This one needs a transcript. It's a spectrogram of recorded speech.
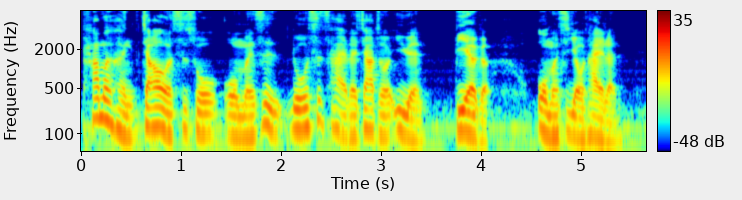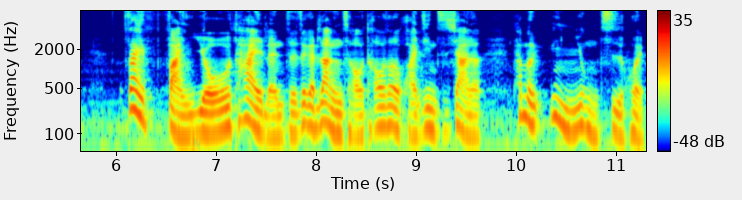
他们很骄傲的是说，我们是罗斯柴尔德家族的一员。第二个，我们是犹太人。在反犹太人的这个浪潮滔滔的环境之下呢，他们运用智慧，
